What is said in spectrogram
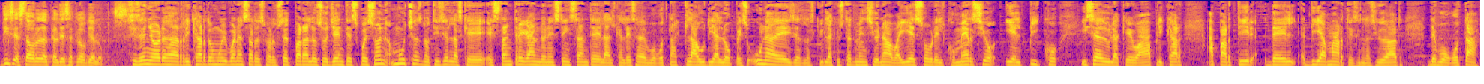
dice hasta ahora la alcaldesa Claudia López. Sí, señora Ricardo, muy buenas tardes para usted, para los oyentes. Pues son muchas noticias las que está entregando en este instante la alcaldesa de Bogotá, Claudia López. Una de ellas, la que usted mencionaba, y es sobre el comercio y el pico y cédula que va a aplicar a partir del día martes en la ciudad de Bogotá.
